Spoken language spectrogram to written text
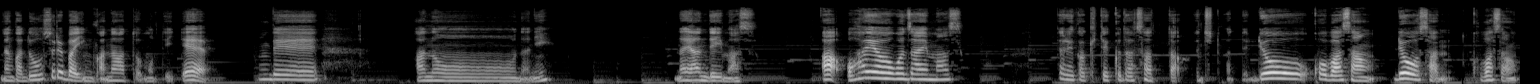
なんかどうすればいいんかなと思っていて。で、あのー、何？悩んでいます。あ、おはようございます。誰か来てくださった。ちょっと待って。りょうこばさん。りょうさん、こばさん。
